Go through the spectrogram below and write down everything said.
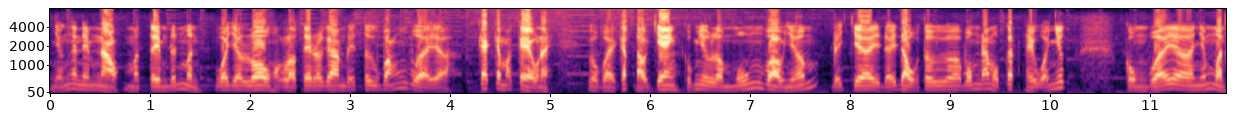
những anh em nào mà tìm đến mình qua Zalo hoặc là Telegram để tư vấn về ờ, các cái mã kèo này, rồi về cách tạo trang cũng như là muốn vào nhóm để chơi, để đầu tư ờ, bóng đá một cách hiệu quả nhất cùng với nhóm mình,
